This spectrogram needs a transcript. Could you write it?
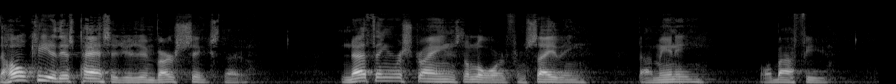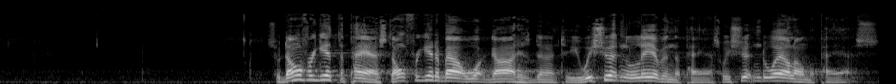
The whole key to this passage is in verse 6, though. Nothing restrains the Lord from saving by many or by few. So don't forget the past. Don't forget about what God has done to you. We shouldn't live in the past. We shouldn't dwell on the past.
